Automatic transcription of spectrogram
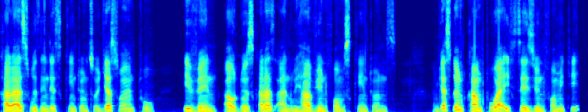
colors within the skin tone. So just want to even out those colors and we have uniform skin tones. I'm just going to come to where it says uniformity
